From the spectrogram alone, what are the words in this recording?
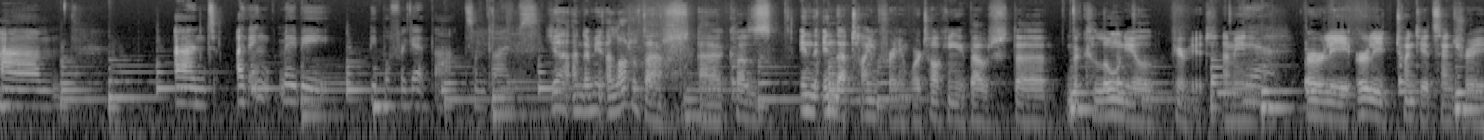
Um, and I think maybe people forget that sometimes. Yeah, and I mean a lot of that because in in that time frame we're talking about the the colonial period. I mean, Yeah. early early twentieth century.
